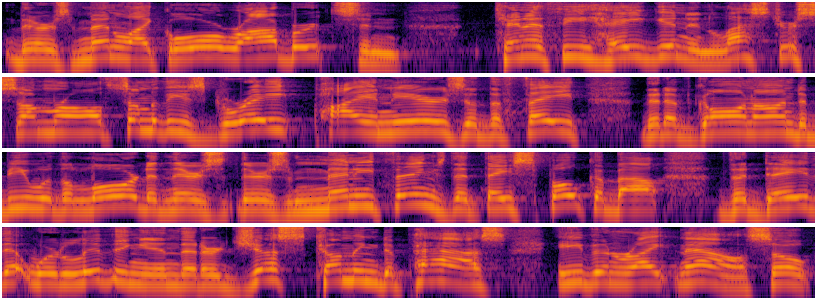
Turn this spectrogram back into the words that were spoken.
there's men like Oral Roberts and Kenneth E. Hagin and Lester Sumrall, some of these great pioneers of the faith that have gone on to be with the Lord. And there's, there's many things that they spoke about the day that we're living in that are just coming to pass even right now. So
